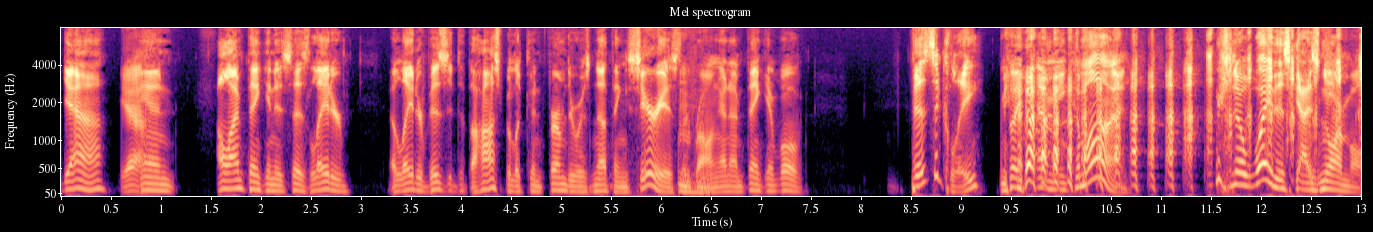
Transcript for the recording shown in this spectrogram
Yeah. Yeah. And all I'm thinking is says later a later visit to the hospital confirmed there was nothing seriously Mm-hmm. wrong. And I'm thinking, well, physically, like, I mean, come on. There's no way this guy's normal.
